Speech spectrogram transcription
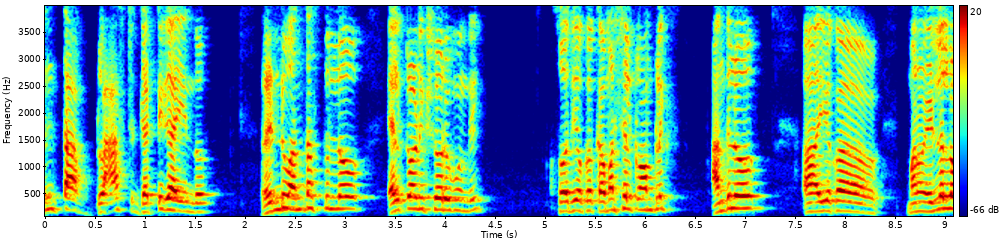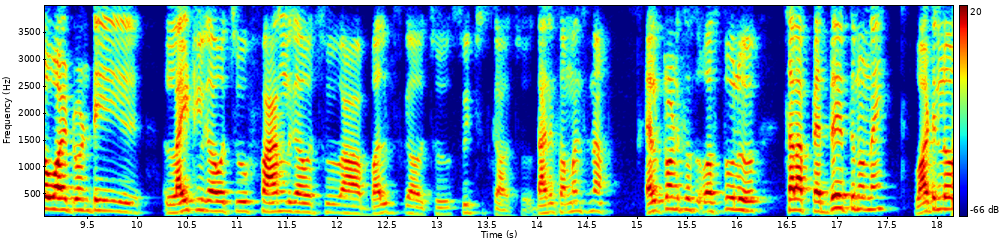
ఎంత బ్లాస్ట్ గట్టిగా అయిందో. రెండు అంతస్తుల్లో ఎలక్ట్రానిక్ షోరూమ్ ఉంది. సో అది ఒక కమర్షియల్ కాంప్లెక్స్. అందులో ఈ యొక్క మనం ఇళ్ళలో వాడేటువంటి లైట్లు కావచ్చు ఫ్యాన్లు కావచ్చు ఆ బల్బ్స్ కావచ్చు స్విచ్స్ కావచ్చు దానికి సంబంధించిన ఎలక్ట్రానిక్స్ వస్తువులు చాలా పెద్ద ఎత్తున ఉన్నాయి. వాటిల్లో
